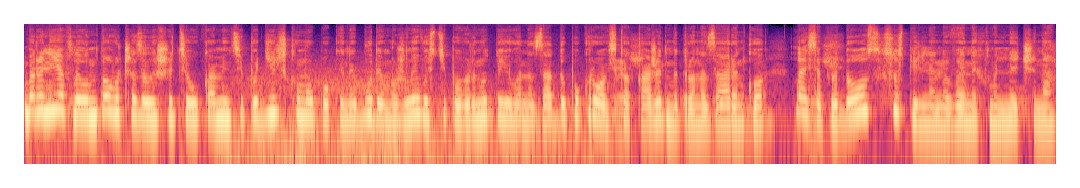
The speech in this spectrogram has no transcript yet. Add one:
Барельєф Леонтовича залишиться у Кам'янці-Подільському, поки не буде можливості повернути його назад до Покровська, каже Дмитро Назаренко. Леся Продоус, Суспільне новини, Хмельниччина.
